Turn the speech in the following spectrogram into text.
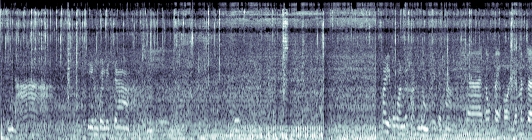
ค่ะพี่น้องจ้าเทลงไปเลยจ้าไฟอ่อนด้วยค่ะพี่น้องไข่กระทะใช่ต้องไฟอ่อนแล้วมันจะ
